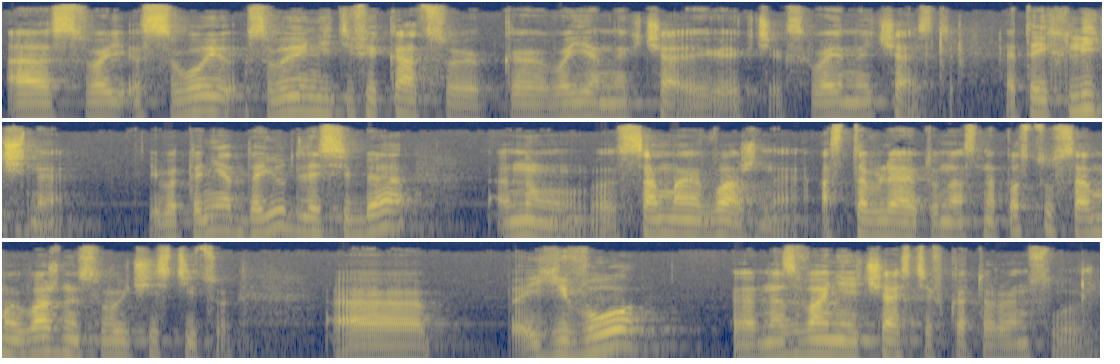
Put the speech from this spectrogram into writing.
э, свой, свою, свою идентификацию к, военных, э, к, к военной части. Это их личное. И вот они отдают для себя ну, самое важное, оставляют у нас на посту самую важную свою частицу. Э, Его э, название части, в которой он служит.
